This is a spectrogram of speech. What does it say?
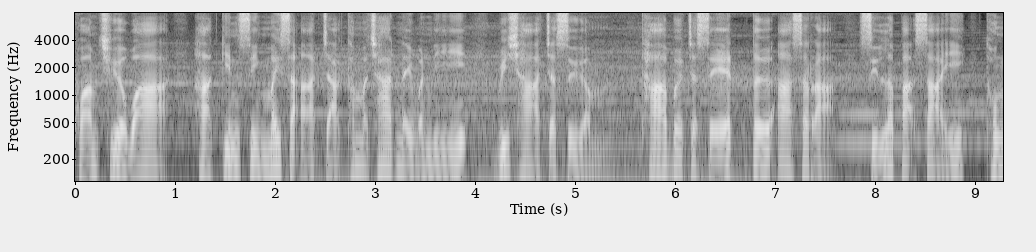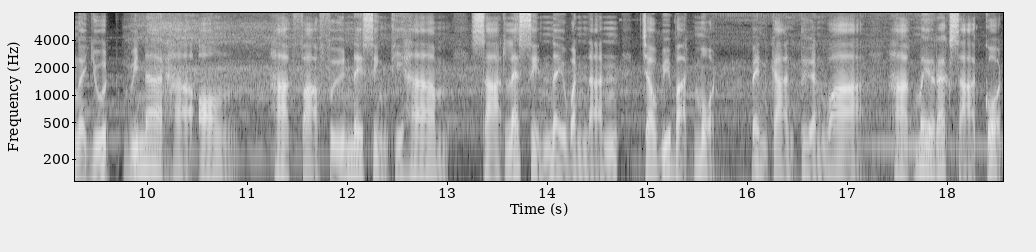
ความเชื่อว่า หากกินสิ่งไม่สะอาดจากธรรมชาติในวันนี้ วิชาจะเสื่อมท่าเบอร์จเซตเตออาสระ ศิลปะใส ธงยุทธ วินาศหาอ่อง หากฝ่าฝืนในสิ่งที่ห้าม ศาสตร์และศิลป์ในวันนั้นจะวิบัติหมด เป็นการเตือนว่า หากไม่รักษากฎ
